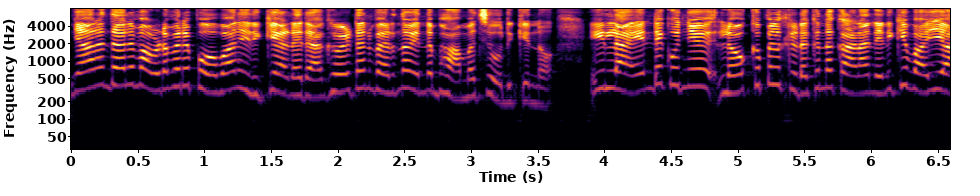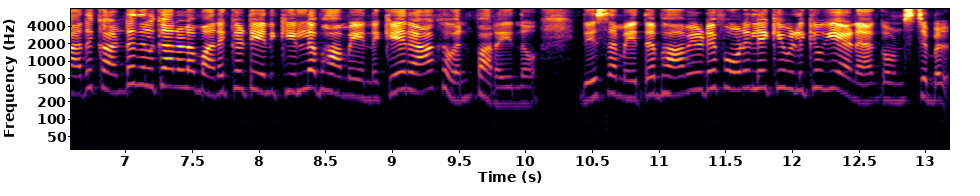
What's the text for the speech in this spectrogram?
ഞാൻ എന്തായാലും അവിടെ വരെ പോവാനിരിക്കുകയാണ് രാഘവേട്ടൻ വരുന്നോ എന്ന് ഭാമ ചോദിക്കുന്നു. ഇല്ല എന്റെ കുഞ്ഞ് ലോക്കപ്പിൽ കിടക്കുന്ന കാണാൻ എനിക്ക് വയ്യ. അത് കണ്ടു നിൽക്കാനുള്ള മനക്കെട്ട് എനിക്കില്ല ഭാമ എന്നൊക്കെ രാഘവൻ പറയുന്നു. ഇതേ സമയത്ത് ഭാമയുടെ ഫോണിലേക്ക് വിളിക്കുകയാണ് കോൺസ്റ്റബിൾ.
